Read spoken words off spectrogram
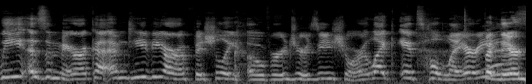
we as America MTV are officially over Jersey Shore. Like it's hilarious. But they're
